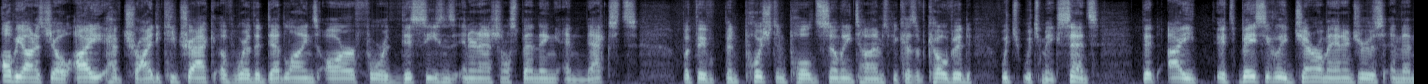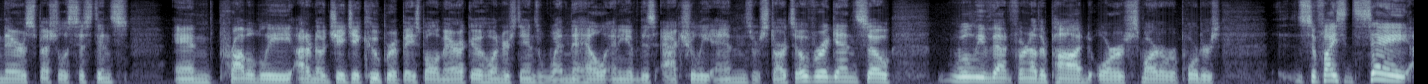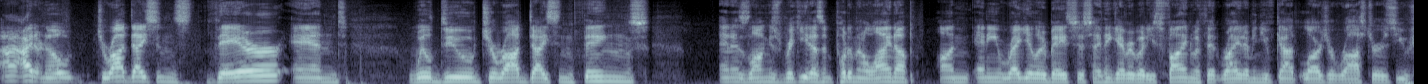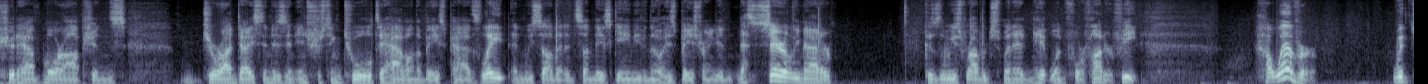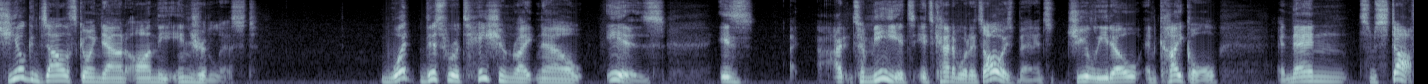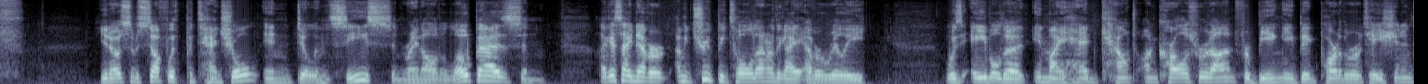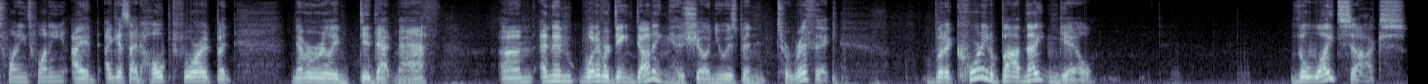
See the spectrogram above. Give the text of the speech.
I'll be honest, Joe. I have tried to keep track of where the deadlines are for this season's international spending and next's, but they've been pushed and pulled so many times because of COVID, which which makes sense. That I it's basically general managers and then their special assistants and probably I don't know JJ Cooper at Baseball America who understands when the hell any of this actually ends or starts over again. So we'll leave that for another pod or smarter reporters. suffice it to say, I, I don't know, Jarrod Dyson's there and will do Jarrod Dyson things. And as long as Ricky doesn't put him in a lineup on any regular basis, I think everybody's fine with it, right? I mean, you've got larger rosters, you should have more options. Jarrod Dyson is an interesting tool to have on the base paths late, and we saw that in Sunday's game, even though his base running didn't necessarily matter because Luis Roberts went ahead and hit one 400 feet. However, with Gio Gonzalez going down on the injured list, what this rotation right now is, is I, to me, it's it's kind of what it's always been. It's Giolito and Keuchel, and then some stuff. You know, some stuff with potential in Dylan Cease and Reynaldo Lopez. And I guess I never, I mean, truth be told, I don't think I ever really was able to, in my head, count on Carlos Rodon for being a big part of the rotation in 2020. I, had, I guess I'd hoped for it, but never really did that math. Um, and then whatever Dane Dunning has shown you has been terrific. But according to Bob Nightingale, the White Sox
